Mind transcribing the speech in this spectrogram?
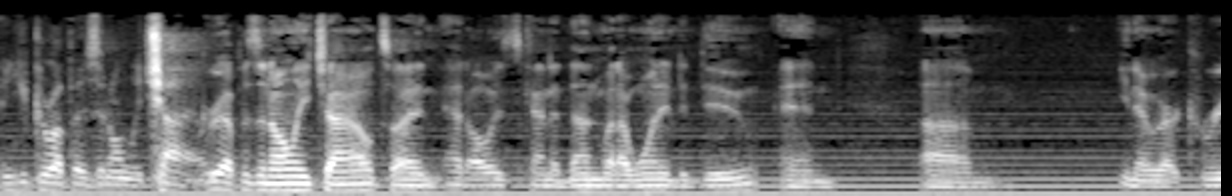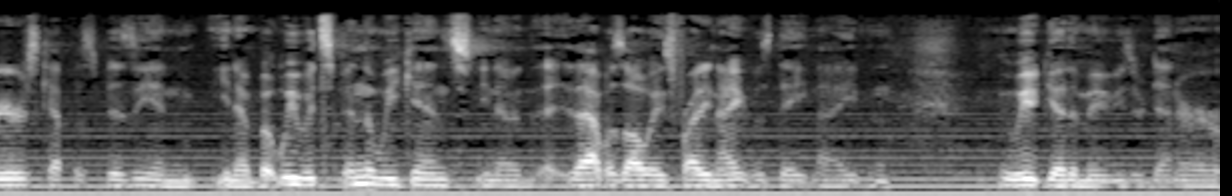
and you grew up as an only child. Grew up as an only child, so I had always kind of done what I wanted to do, and um, you know, our careers kept us busy, and you know, but we would spend the weekends. You know, th- that was always Friday night was date night, and we'd go to the movies or dinner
